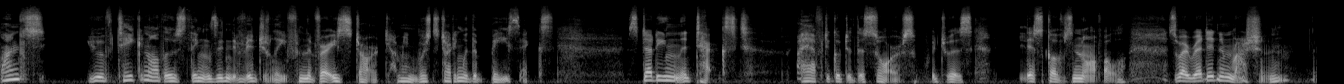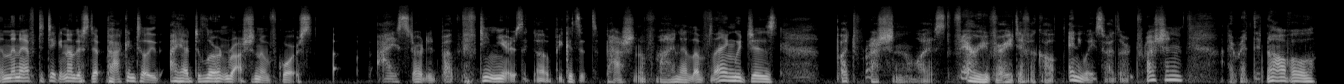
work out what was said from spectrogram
once you have taken all those things individually from the very start, I mean, we're starting with the basics, studying the text. I have to go to the source, which was Leskov's novel. So I read it in Russian, and then I have to take another step back until I had to learn Russian, of course. I started about 15 years ago because it's a passion of mine. I love languages, but Russian was very, very difficult. Anyway, so I learned Russian, I read the novel,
